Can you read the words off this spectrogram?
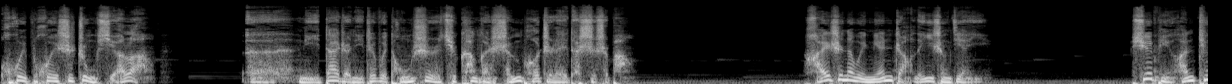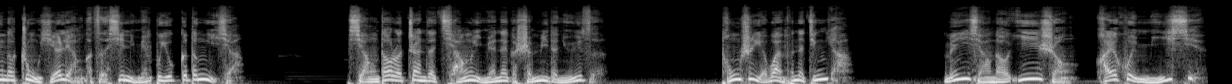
会不会是中邪了？呃，你带着你这位同事去看看神婆之类的试试吧。”还是那位年长的医生建议。薛品涵听到“中邪”两个字，心里面不由咯噔一下，想到了站在墙里面那个神秘的女子，同时也万分的惊讶，没想到医生还会迷信。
